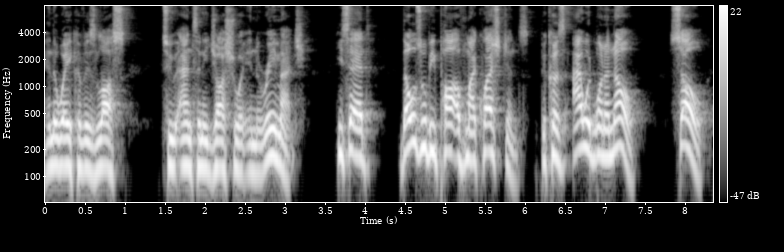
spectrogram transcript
in the wake of his loss to Anthony Joshua in the rematch. He said, Those will be part of my questions because I would want to know. So,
